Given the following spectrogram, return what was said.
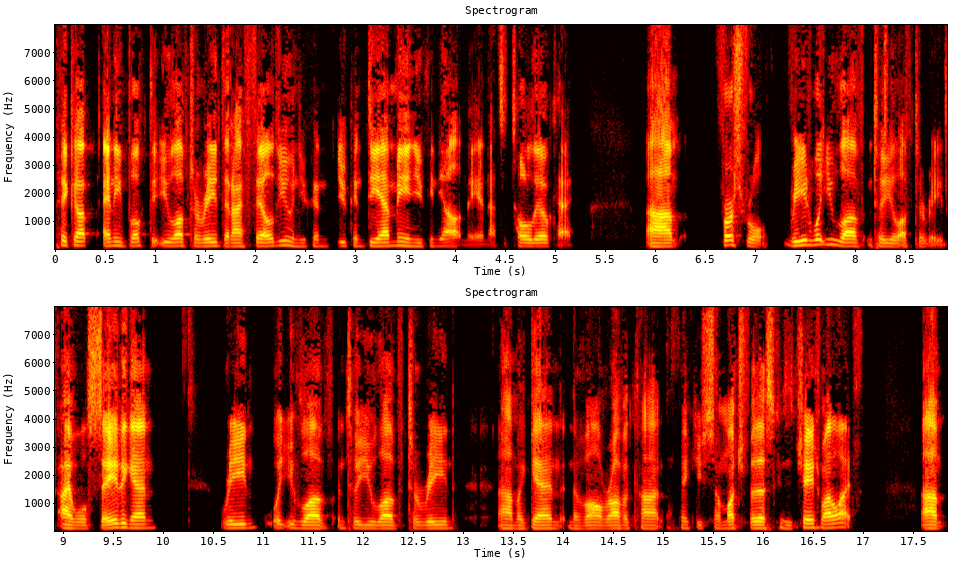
pick up any book that you love to read, then I failed you, and you can you can DM me and you can yell at me, and that's totally okay. Um, first rule: read what you love until you love to read. I will say it again: read what you love until you love to read. Um, again, Naval Ravikant, thank you so much for this because it changed my life. Um,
